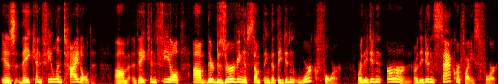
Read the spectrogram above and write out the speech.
is they can feel entitled. Um, they can feel um, they're deserving of something that they didn't work for or they didn't earn or they didn't sacrifice for.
